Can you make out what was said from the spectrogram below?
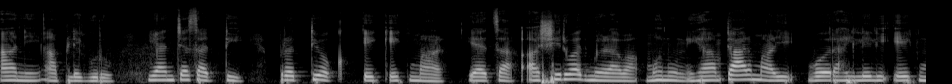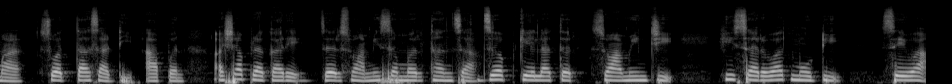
आणि आपले गुरु यांच्यासाठी प्रत्येक एक एक माळ याचा आशीर्वाद मिळावा म्हणून ह्या चार माळी व राहिलेली एक माळ स्वतःसाठी आपण अशा प्रकारे जर स्वामी समर्थांचा जप केला तर स्वामींची ही सर्वात मोठी सेवा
